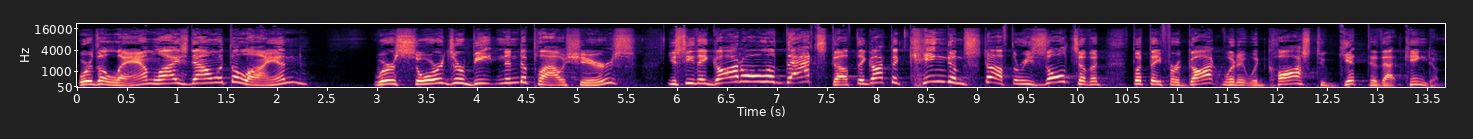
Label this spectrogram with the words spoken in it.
where the lamb lies down with the lion, where swords are beaten into plowshares. You see, they got all of that stuff. They got the kingdom stuff, the results of it, but they forgot what it would cost to get to that kingdom.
